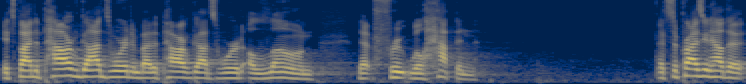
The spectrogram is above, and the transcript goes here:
It's by the power of God's word and by the power of God's word alone that fruit will happen it's surprising how the,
